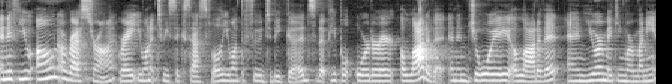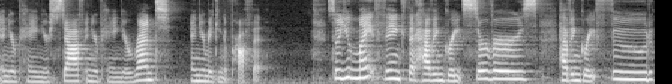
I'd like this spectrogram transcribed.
And if you own a restaurant, right, you want it to be successful, you want the food to be good so that people order a lot of it and enjoy a lot of it, and you are making more money and you're paying your staff and you're paying your rent and you're making a profit. So you might think that having great servers, having great food,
